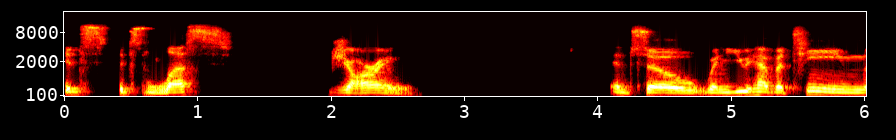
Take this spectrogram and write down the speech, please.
it's it's less jarring. And so when you have a team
